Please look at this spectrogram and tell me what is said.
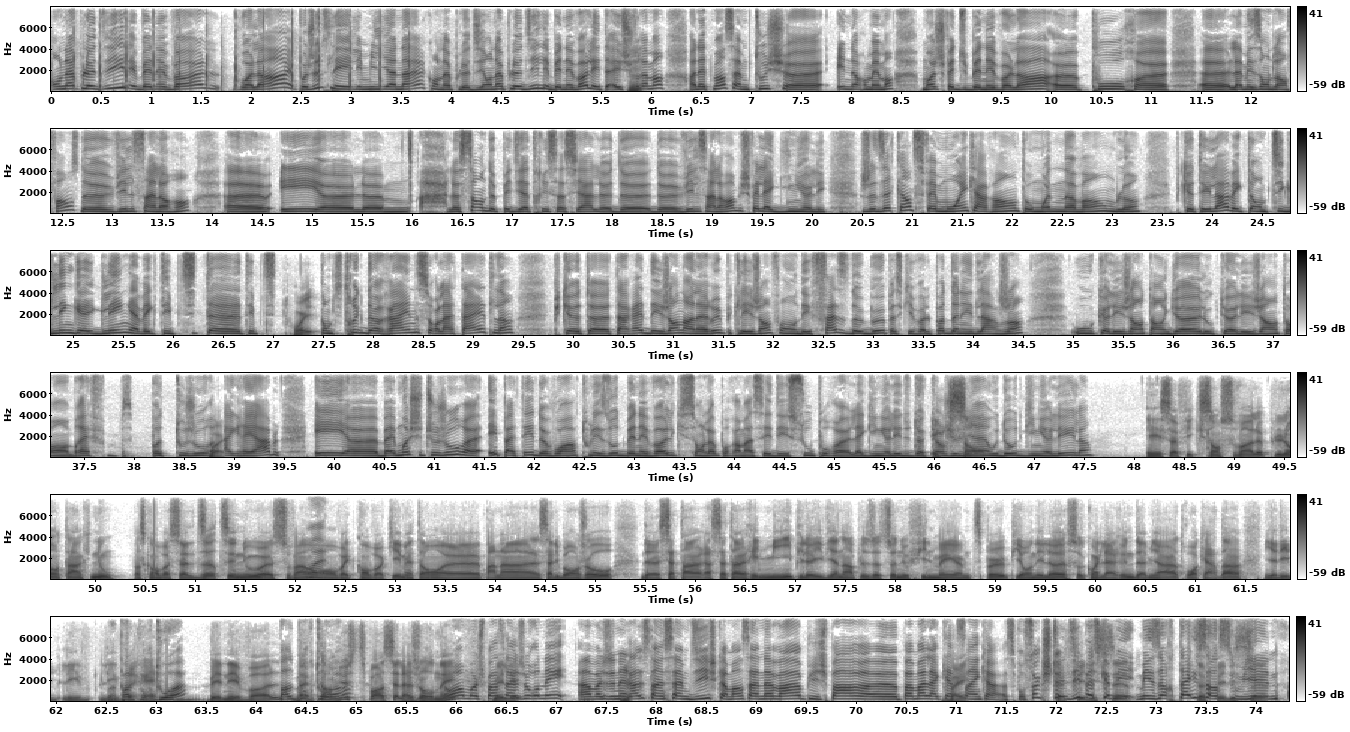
On applaudit les bénévoles, voilà, et pas juste les, les millionnaires qu'on applaudit. On applaudit les bénévoles et, et je suis Mm. vraiment, honnêtement, ça me touche euh, énormément. Moi, je fais du bénévolat euh, pour euh, euh, la maison de l'enfance de Ville-Saint-Laurent euh, et euh, le, ah, le centre de pédiatrie sociale de, de Ville-Saint-Laurent, puis je fais la guignolée. Je veux dire, quand tu fais moins 40 au mois de novembre, là, que tu es là avec ton petit gling-gling, avec tes petites, euh, tes petites Oui. ton petit truc de reine sur la tête, là, puis que te- t'arrêtes des gens dans la rue, puis que les gens font des faces de bœuf parce qu'ils veulent pas te donner de l'argent, ou que les gens t'engueulent, ou que les gens t'ont... Bref, c'est pas toujours Ouais. agréable. Et euh, ben moi, je suis toujours euh, épatée de voir tous les autres bénévoles qui sont là pour ramasser des sous pour euh, la guignolée du docteur Julien sont- ou d'autres guignolés, là. Et Sophie, qui sont souvent là plus longtemps que nous. Parce qu'on va se le dire, tu sais, nous, euh, souvent, on va être convoqués, mettons, euh, pendant Salut Bonjour, de 7h à 7h30, puis là, ils viennent en plus de ça nous filmer un petit peu, puis on est là sur le coin de la rue une demi-heure, trois quarts d'heure. Il y a les, les, les vrais pour toi. bénévoles. Parle pour Ben, toi. Tant mieux si tu passais la journée. Ouais, moi, je passe Mais la les- journée. En général, c'est un samedi. Je commence à 9 h, puis je pars euh, pas mal à 4-5 heures. C'est pour ça que je te te le dis, parce que mes, mes orteils Te s'en souviennent.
